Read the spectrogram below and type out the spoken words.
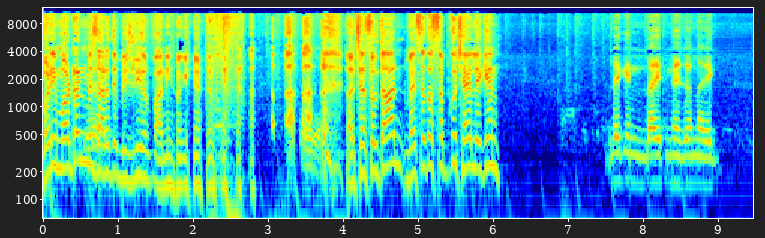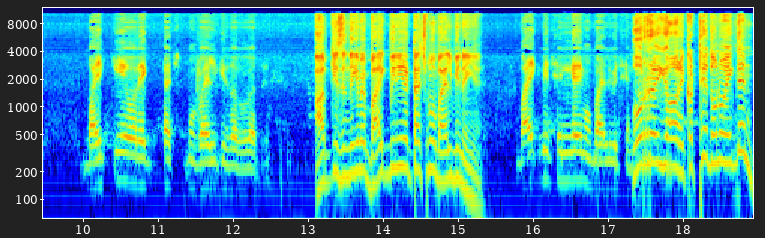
बड़ी मॉडर्न में सारे थे बिजली और पानी हो गया। अच्छा सुल्तान वैसे तो सब कुछ है लेकिन? लेकिन लाइफ में जो ना एक बाइक की और एक टच मोबाइल की ज़रूरत है। आपकी ज़िंदगी में बाइक भी नहीं है टच मोबाइल भी नहीं है? बाइक भी छिन गई मोबाइल भी छिन और यार इकट्ठे दोनों एक दिन?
